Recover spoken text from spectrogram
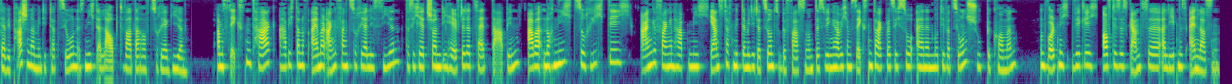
der Vipassana-Meditation es nicht erlaubt war, darauf zu reagieren. Am sechsten Tag habe ich dann auf einmal angefangen zu realisieren, dass ich jetzt schon die Hälfte der Zeit da bin, aber noch nicht so richtig angefangen habe, mich ernsthaft mit der Meditation zu befassen. Und deswegen habe ich am sechsten Tag plötzlich so einen Motivationsschub bekommen und wollte mich wirklich auf dieses ganze Erlebnis einlassen.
